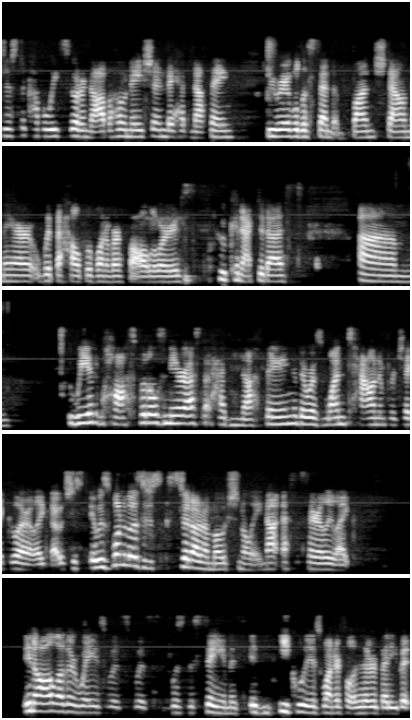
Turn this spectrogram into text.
just a couple weeks ago to Navajo Nation. They had nothing. We were able to send a bunch down there with the help of one of our followers who connected us. Um, we had hospitals near us that had nothing. There was one town in particular, like that was just it was one of those that just stood out emotionally, not necessarily like in all other ways was was was the same as equally as wonderful as everybody but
